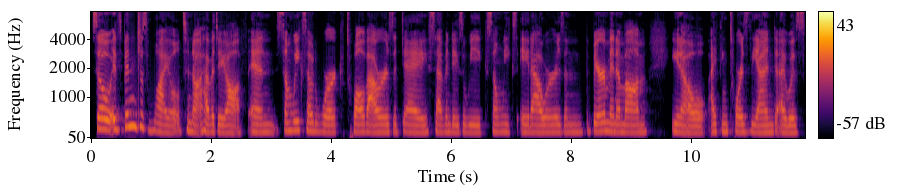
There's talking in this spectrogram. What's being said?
So it's been just wild to not have a day off. And some weeks I would work 12 hours a day, seven days a week, some weeks eight hours. And the bare minimum, you know, I think towards the end, I was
